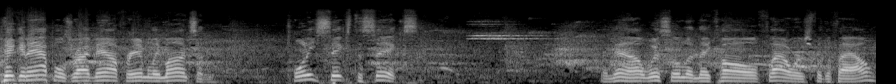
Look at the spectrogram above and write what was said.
picking apples right now for Emily Monson. 26 to 6. And now whistle, and they call Flowers for the foul.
